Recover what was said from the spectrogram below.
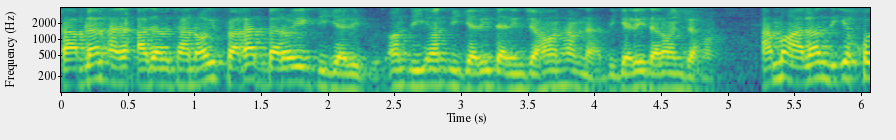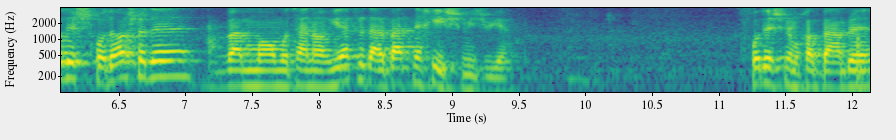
قبلا عدم تنهایی فقط برای یک دیگری بود. آن, دی... دیگری در این جهان هم نه دیگری در آن جهان. اما الان دیگه خودش خدا شده و ما متناهیت رو در بطن خیش میجوید. خودش رو می‌خواد به امر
